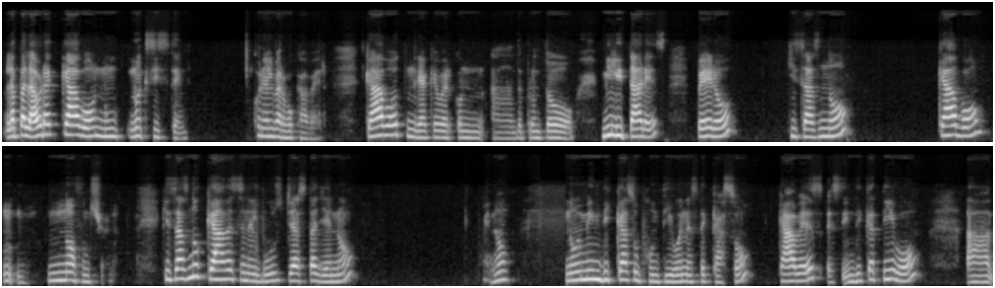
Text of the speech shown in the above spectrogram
La palabra cabo no, no existe con el verbo caber. Cabo tendría que ver con ah, de pronto militares, pero quizás no. Cabo no funciona. Quizás no cabes en el bus, ya está lleno. Bueno, no me indica subjuntivo en este caso. Cabes es indicativo. Ah,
